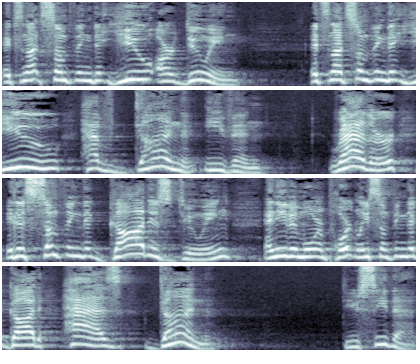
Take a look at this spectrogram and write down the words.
It's not something that you are doing. It's not something that you have done, even. Rather, it is something that God is doing, and even more importantly, something that God has done. Do you see that?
